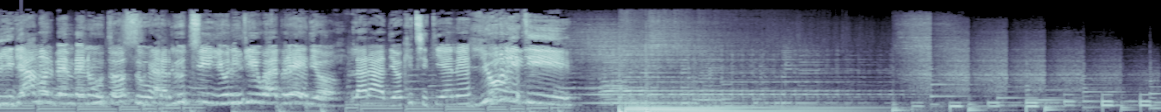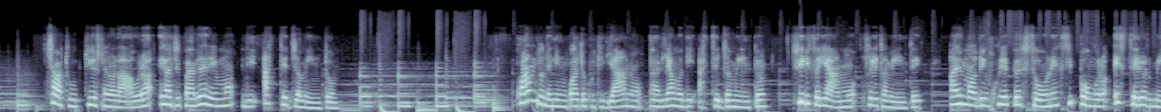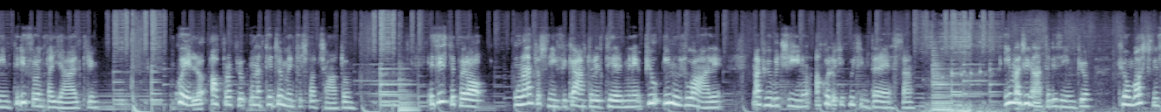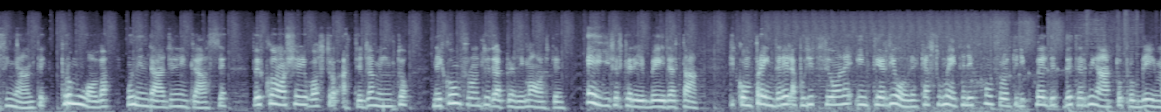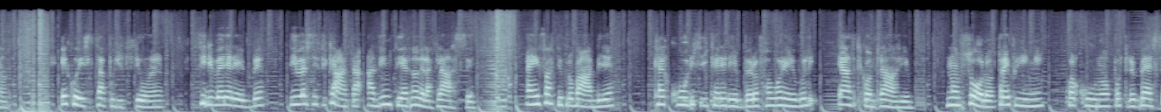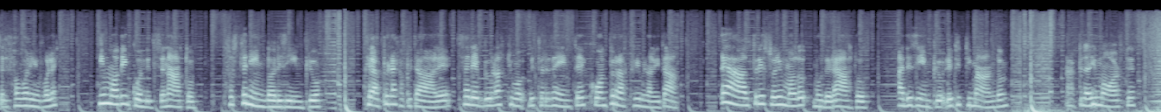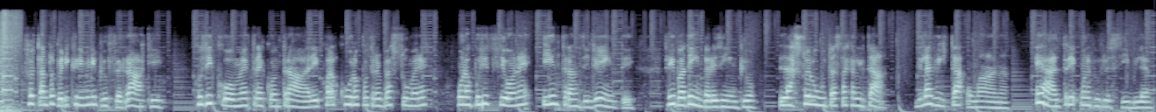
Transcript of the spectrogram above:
Vi diamo il benvenuto su Carducci Unity Web Radio, la radio che ci tiene Unity! Ciao a tutti, io sono Laura e oggi parleremo di atteggiamento. Quando nel linguaggio quotidiano parliamo di atteggiamento, ci riferiamo solitamente al modo in cui le persone si pongono esteriormente di fronte agli altri. Quello ha proprio un atteggiamento sfacciato. Esiste però un altro significato del termine più inusuale, ma più vicino a quello che qui ti interessa. Immaginate ad esempio che un vostro insegnante promuova un'indagine in classe per conoscere il vostro atteggiamento nei confronti della pena di morte. Egli cercherebbe in realtà di comprendere la posizione interiore che assumete nei confronti di quel de- determinato problema. E questa posizione si rivelerebbe diversificata all'interno della classe. È infatti probabile che alcuni si dichiarerebbero favorevoli e altri contrari. Non solo, tra i primi qualcuno potrebbe essere favorevole in modo incondizionato, sostenendo ad esempio che la pena capitale sarebbe un ottimo deterrente contro la criminalità e altri solo in modo moderato, ad esempio legittimando la pena di morte soltanto per i crimini più ferrati, così come tra i contrari qualcuno potrebbe assumere una posizione intransigente, ribadendo ad esempio l'assoluta sacralità della vita umana e altri una più flessibile.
